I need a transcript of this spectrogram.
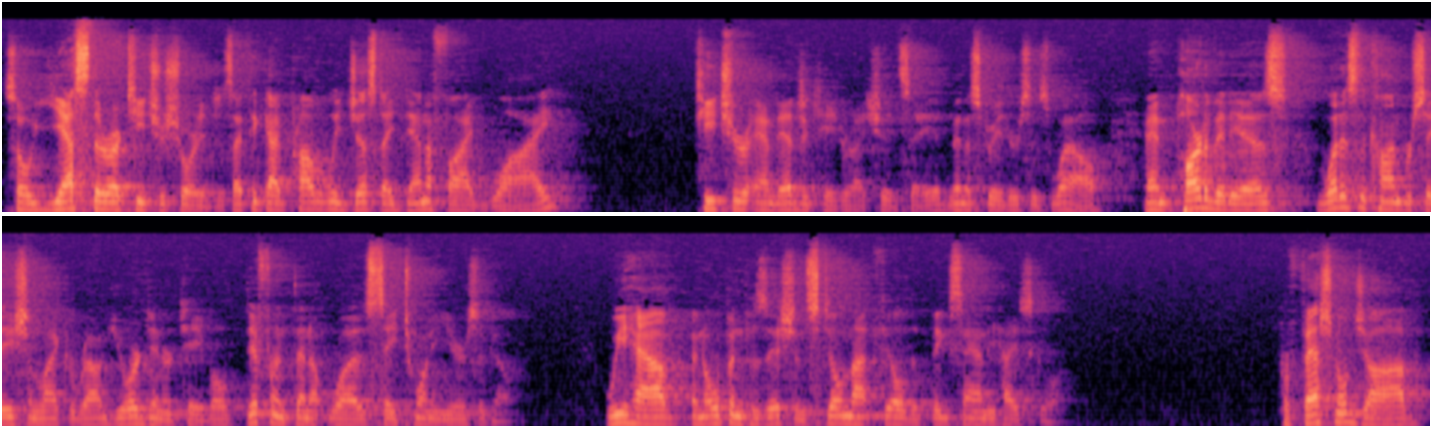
So, yes, there are teacher shortages. I think I've probably just identified why. Teacher and educator, I should say, administrators as well. And part of it is what is the conversation like around your dinner table different than it was, say, 20 years ago? We have an open position still not filled at Big Sandy High School. Professional job,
